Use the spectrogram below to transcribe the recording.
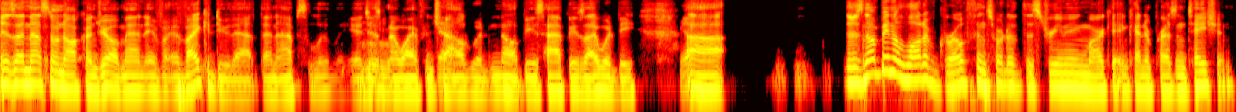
is, and that's no knock on Joe, man. If if I could do that, then absolutely. It just Mhm. my wife and Yeah. child would not be as happy as I would be. Yep. Uh, there's not been a lot of growth in sort of the streaming market and kind of presentation.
